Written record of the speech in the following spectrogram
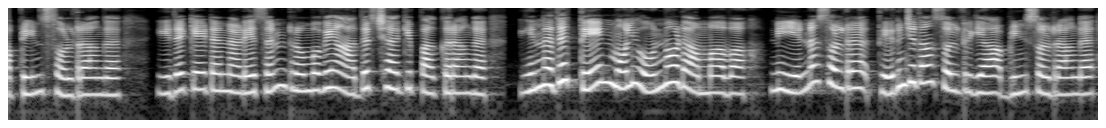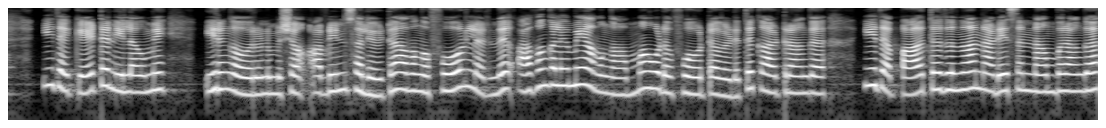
அப்படின்னு சொல்கிறாங்க இதை கேட்ட நடேசன் ரொம்பவே அதிர்ச்சியாகி பார்க்குறாங்க. என்னது தேன்மொழி உன்னோட அம்மாவா? நீ என்ன சொல்கிற தெரிஞ்சுதான் சொல்கிறியா அப்படின்னு சொல்கிறாங்க இதை கேட்ட நிலாவுமே இருங்க ஒரு நிமிஷம் அப்படின்னு சொல்லிட்டு அவங்க ஃபோன்லேருந்து அவங்களுமே அவங்க அம்மாவோட ஃபோட்டோ எடுத்து காட்டுறாங்க. இதை பார்த்ததும் தான் நடேசன் நம்புகிறாங்க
